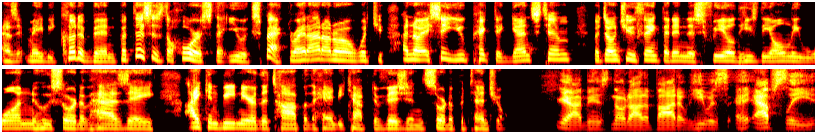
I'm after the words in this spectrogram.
as it maybe could have been. But this is the horse that you expect, right? I don't know what you. I know I see you picked against him, but don't you think that in this field he's the only one who sort of has a I can be near the top of the handicap division sort of potential? Yeah, I mean, there's no doubt about it. He was absolutely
